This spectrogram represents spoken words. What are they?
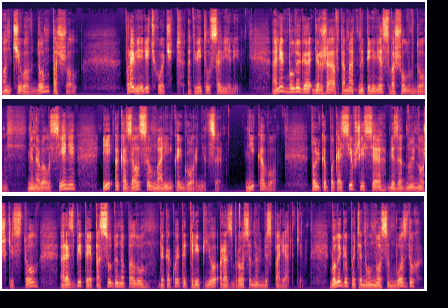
«Он чего, в дом пошел?» «Проверить хочет», — ответил Савелий. Олег Булыга, держа автомат наперевес, вошел в дом миновал сени и оказался в маленькой горнице. Никого. Только покосившийся без одной ножки стол, разбитая посуда на полу, да какое-то тряпье разбросано в беспорядке. Булыга потянул носом воздух,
